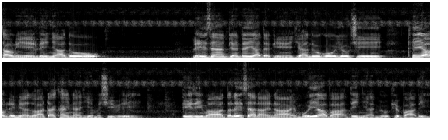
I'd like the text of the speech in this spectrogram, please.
ဆောက်နေရင်လင်ညာတို့ လေဆံပြန်တက်ရတဲ့ဖြင့်ရန်သူကိုရုပ်ချီထိရောက်လင်းမြန်စွာတိုက်ခိုက်နိုင်ခြင်းမရှိပေအေဒီမှာတလိษံတိုင်း၌မွေးရပါအသိဉာဏ်မျိုးဖြစ်ပါသည်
